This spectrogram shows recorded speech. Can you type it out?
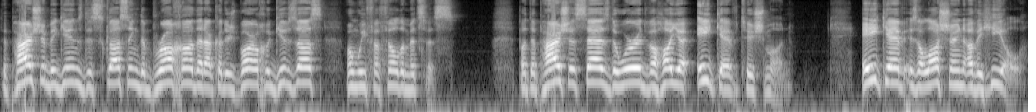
The parsha begins discussing the bracha that HaKadosh Baruch Hu gives us when we fulfill the mitzvahs. But the parsha says the word v'hoya ekev tishmon. Ekev is a lashon of a heel.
